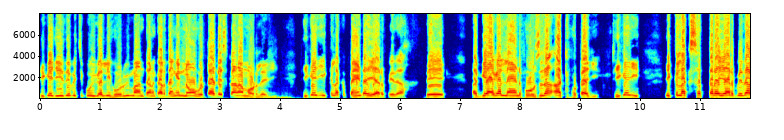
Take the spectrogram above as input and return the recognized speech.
ਠੀਕ ਹੈ ਜੀ, ਇਹਦੇ ਵਿੱਚ ਕੋਈ ਗੱਲ ਨਹੀਂ, ਹੋਰ ਵੀ ਮਾਨਤਾਨ ਕਰ ਦਾਂਗੇ। 9 ਫੁੱਟ ਹੈ ਡਿਸਕਾਣਾ ਮਾਡਲ ਹੈ ਜੀ। ਠੀਕ ਹੈ ਜੀ 1 ਲੱਖ 65000 ਰੁਪਏ ਦਾ। ਤੇ ਅੱਗੇ ਆ ਗਿਆ ਲੈਂਡ ਫੋਰਸ ਦਾ 8 ਫੁੱਟ ਹੈ ਜੀ। ਠੀਕ ਹੈ ਜੀ 1 ਲੱਖ 70000 ਰੁਪਏ ਦਾ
